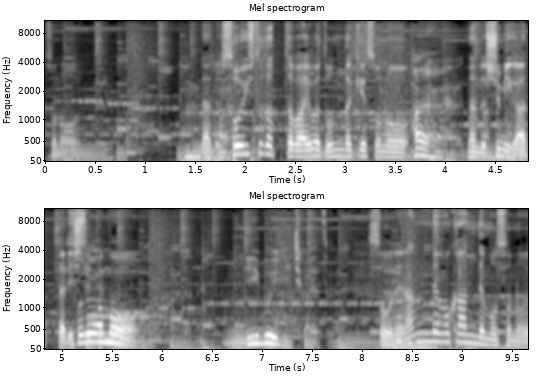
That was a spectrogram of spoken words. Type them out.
そのうん。なんだはい。そういう人だった場合はどんだけその、はいはいはい。なんだ趣味があったりしてても。もうん。DV に近いやつがね。そうね、うん。何でもかんでもその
